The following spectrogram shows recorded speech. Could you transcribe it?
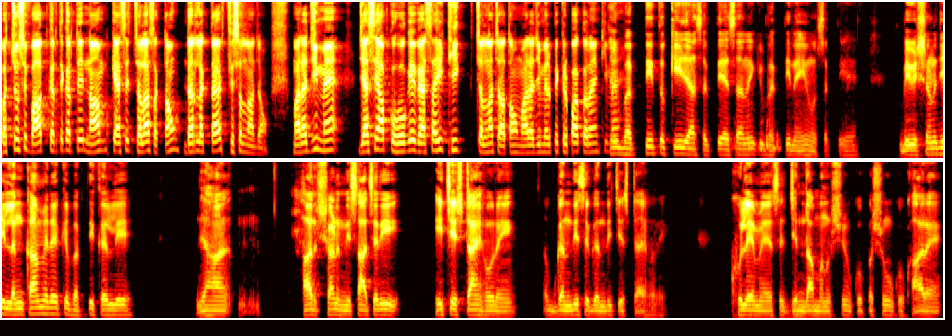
बच्चों से बात करते करते नाम कैसे चला सकता हूँ? डर लगता है फिसल ना जाऊँ। महाराज जी मैं जैसे आप कहोगे वैसा ही ठीक चलना चाहता हूँ। महाराज जी मेरे पे कृपा करें कि मैं भक्ति तो की जा सकती है ऐसा नहीं कि भक्ति नहीं हो सकती है। विभीषण जी लंका में रह के भक्ति कर लिए जहाँ हर क्षण निशाचरी ही चेष्टाएँ हो रही, अब गंदी से गंदी चेष्टाएँ हो रही। खुले में ऐसे ज़िंदा मनुष्यों को, पशुओं को खा रहे हैं,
